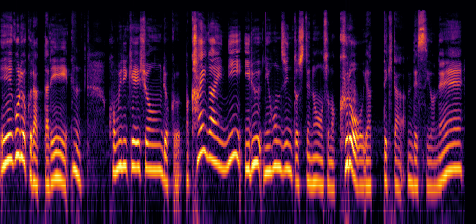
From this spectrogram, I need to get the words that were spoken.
英語力だったり、コミュニケーション力、海外にいる日本人としてのその苦労をやってきたんですよね。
